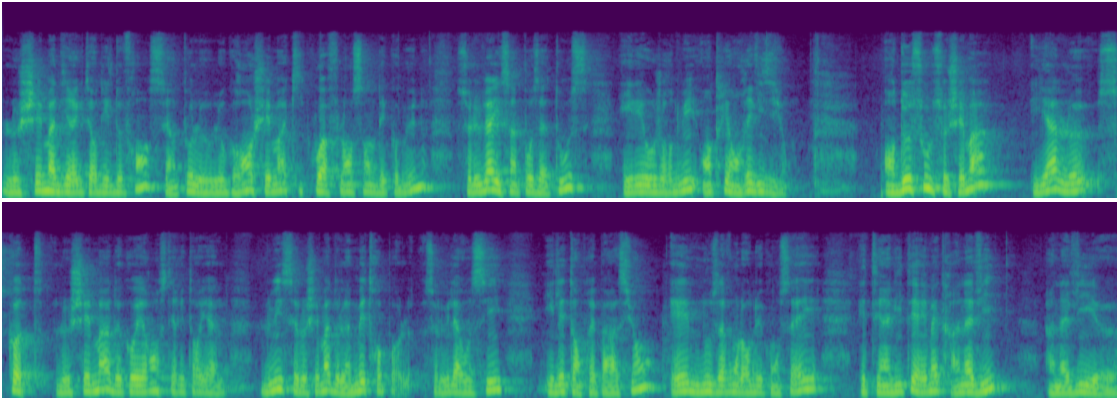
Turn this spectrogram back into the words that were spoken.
le schéma directeur d'Île-de-France, c'est un peu le, grand schéma qui coiffe l'ensemble des communes. Celui-là, il s'impose à tous et il est aujourd'hui entré en révision. En dessous de ce schéma, il y a le SCOT, le schéma de cohérence territoriale. Lui, c'est le schéma de la métropole. Celui-là aussi, il est en préparation et nous avons, lors du Conseil, été invités à émettre un avis, un avis euh,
